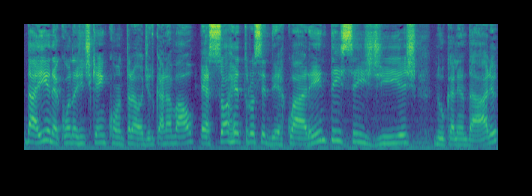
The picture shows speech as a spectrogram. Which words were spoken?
Daí, né, quando a gente quer encontrar o dia do carnaval, é só retroceder 46 dias no calendário,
